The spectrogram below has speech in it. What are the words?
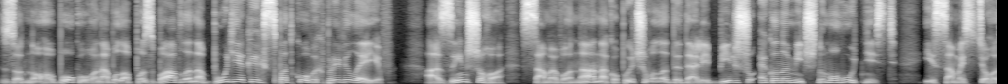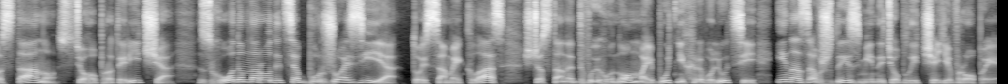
З одного боку, вона була позбавлена будь-яких спадкових привілеїв, а з іншого, саме вона накопичувала дедалі більшу економічну могутність. І саме з цього стану, з цього протиріччя, згодом народиться буржуазія, той самий клас, що стане двигуном майбутніх революцій і назавжди змінить обличчя Європи.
